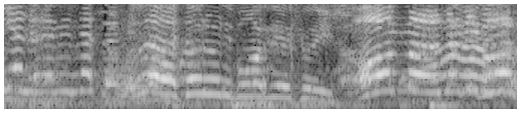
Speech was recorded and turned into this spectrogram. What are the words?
ilyen örömünnepön. Lehet örülni bor nélkül is! Ammán nem igaz,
